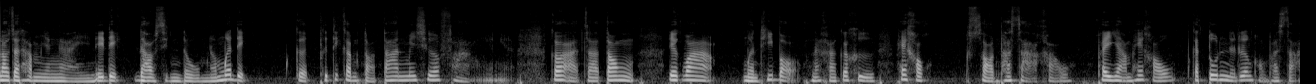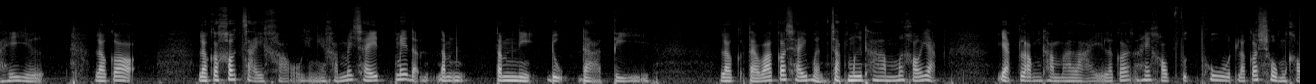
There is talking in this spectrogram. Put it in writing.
เราจะทำยังไงในเด็กดาวซินโดมนะเมื่อเด็กเกิดพฤติกรรมต่อต้านไม่เชื่อฟังอย่างเงี้ยก็อาจจะต้องเรียกว่าเหมือนที่บอกนะคะ ก็คือให้เขาสอนภาษาเขาพยายามให้เขากระตุ้นในเรื่องของภาษาให้เยอะ แล้วก็แล้วก็เข้าใจเขาอย่างเงี้ยค่ะไม่ใช้ไม่ตำหนิดุด่าตี แล้วแต่ว่าก็ใช้เหมือนจับมือทำเมื่อเขาอยากอยากลองทำอะไร แล้วก็ให้เขาฝึกพูด แล้วก็ชมเขา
